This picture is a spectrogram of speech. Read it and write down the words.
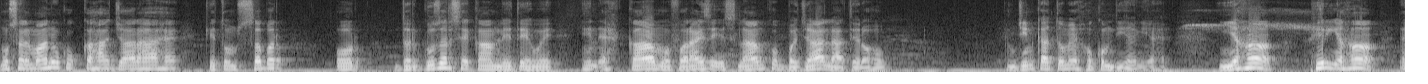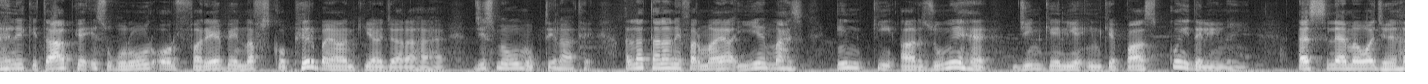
مسلمانوں کو کہا جا رہا ہے کہ تم صبر اور درگزر سے کام لیتے ہوئے ان احکام و فرائض اسلام کو بجا لاتے رہو، جن کا تمہیں حکم دیا گیا ہے۔ یہاں، پھر یہاں اہل کتاب کے اس غرور اور فریب نفس کو پھر بیان کیا جا رہا ہے، جس میں وہ مبتلا تھے۔ اللہ تعالیٰ نے فرمایا، یہ محض ان کی آرزویں ہیں جن کے لیے ان کے پاس کوئی دلیل نہیں۔ اسلم وجہ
